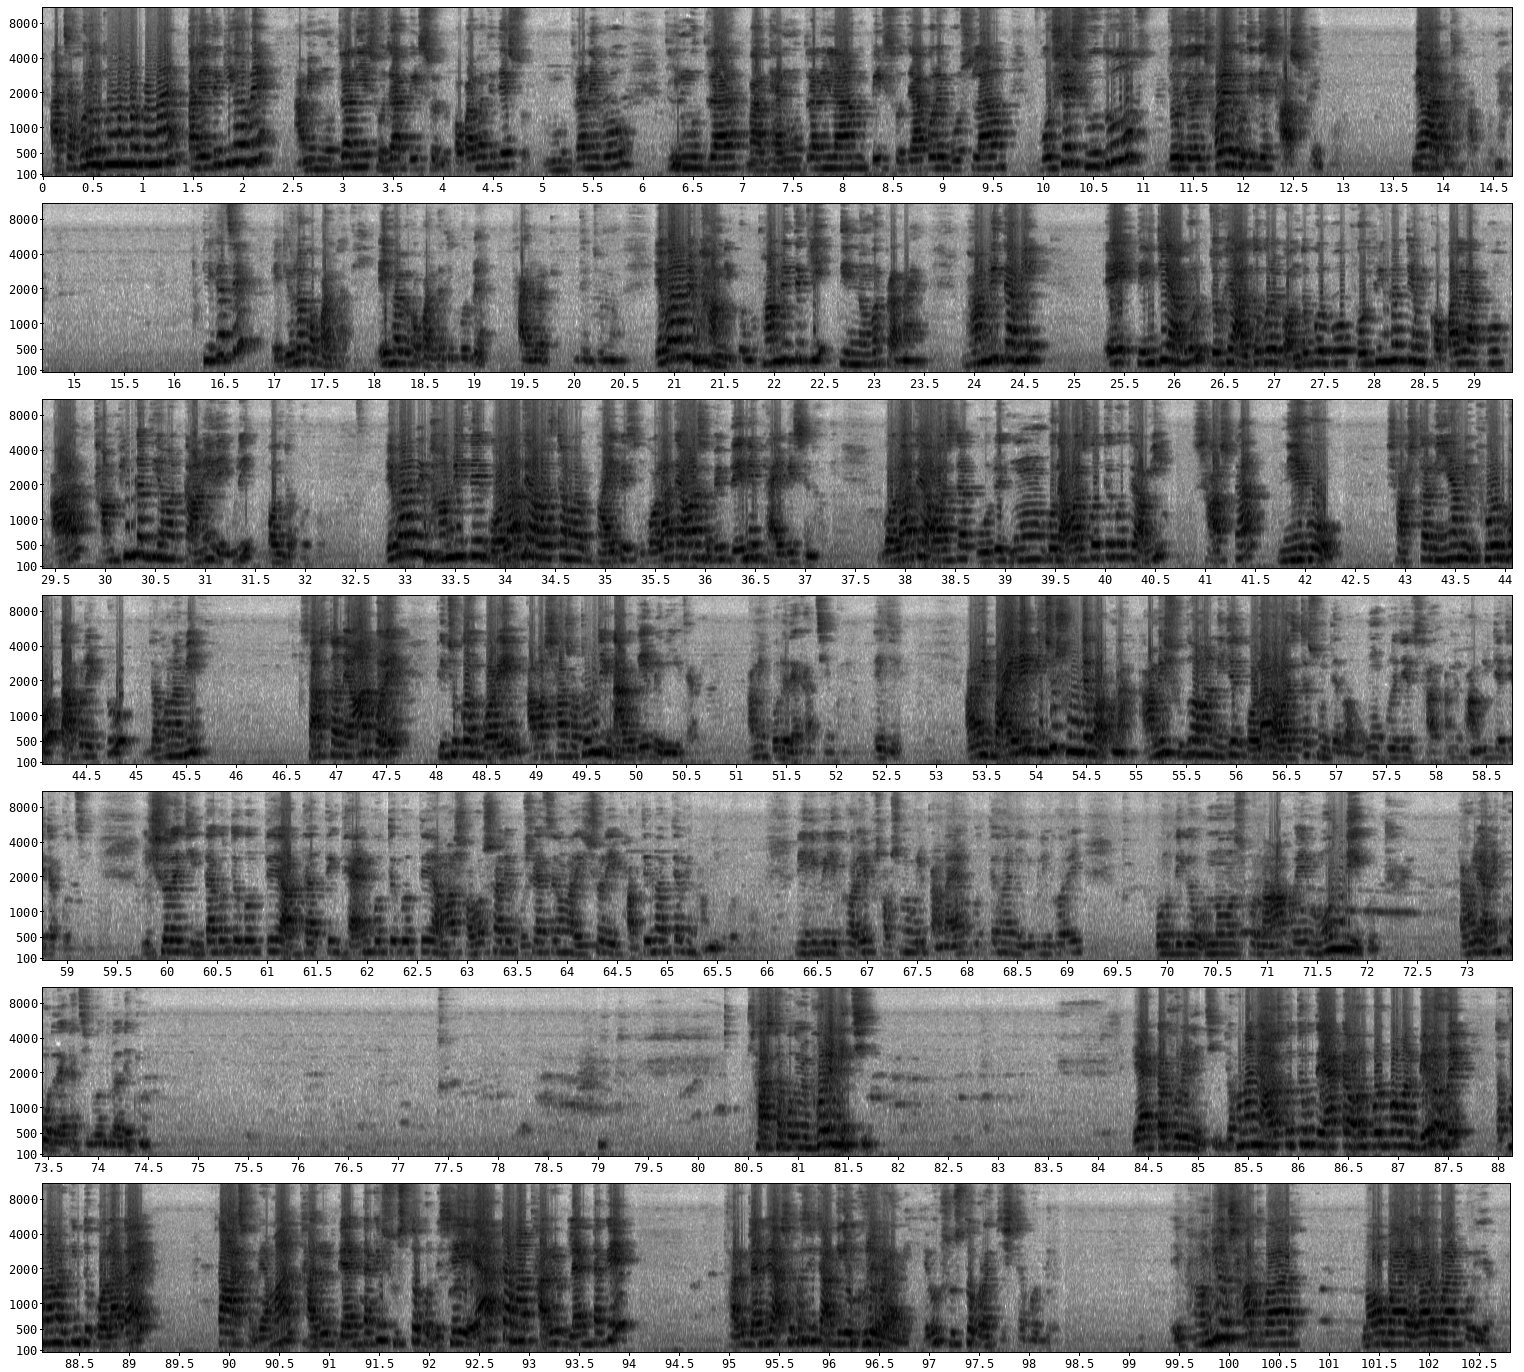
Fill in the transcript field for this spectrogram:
আচ্ছা হলো দু নম্বর প্রাণায়াম তাহলে এতে কি হবে? আমি মুদ্রা নিয়ে সোজা সো- কপালভাতিতে মুদ্রা নেব, তিন মুদ্রা বা ধ্যান মুদ্রা নিলাম, পিঠ সোজা করে বসলাম, বসে শুধু জোরে জোরে ঝড়ের গতিতে শ্বাস ফেলব। নেওয়ার কথা ভাববো না। ঠিক আছে? এটি হলো কপালভাতি। এইভাবে কপালভাতি করবে থাইরয়েডের জন্য। এবার আমি ভামরি করব। ভামরিতে কি? তিন নম্বর প্রাণায়াম। ভামরিতে আমি এই তিনটি আঙুল চোখে আলতো করে বন্ধ করব, ফোর ফিঙ্গারটি আমি কপাল রাখব, আর থাম ফিঙ্গার দিয়ে আমার কানের এইগুলি বন্ধ করব। এবার আমি ভামরিতে গলাতে আওয়াজটা আমার ভাইব্রেশন গলাতে আওয়াজ হবে ব্রেনে ভাইব্রেশন হবে। গলাতে আওয়াজটা করবে করে আওয়াজ করতে করতে আমি শ্বাসটা নেব। শ্বাসটা নিয়ে আমি ভরবো, তারপরে একটু যখন আমি শ্বাসটা নেওয়ার পরে কিছুক্ষণ পরে আমার শ্বাস অটোমেটিক নাক দিয়ে বেরিয়ে যাবে। আমি করে দেখাচ্ছি এখন, এই যে। আর আমি বাইরে কিছু শুনতে পাবো না। আমি শুধু আমার নিজের গলার আওয়াজটা শুনতে পাবো। উম করে যে আমি ভামরিটা যেটা করছি। ঈশ্বরের চিন্তা করতে করতে, আধ্যাত্মিক ধ্যান করতে করতে আমার সহসারে বসে আছেন আমার ঈশ্বর, এই ভাবতে ভাবতে আমি ভামরি করব নিরিবিলি ঘরে সবসময় বলি প্রাণায়াম করতে হয়, নিরিবিলি ঘরে কোনো দিকে অন্যমস্ক না হয়ে মন দিয়ে করতে হয়। তাহলে আমি করে দেখাচ্ছি বন্ধুরা, দেখুন। শ্বাসটা প্রথমে ভরে নিচ্ছি। একটা ভরে নিচ্ছি। যখন আমি আওয়াজ করতে করতে একটা অল্প অল্প আমার বেরোবে, তখন আমার কিন্তু গলাটায় কাজ হবে। আমার থাইরয়েড গ্ল্যান্ডটাকে সুস্থ করবে। সেই একটা আমার থাইরয়েড গ্ল্যান্ডটাকে থাইরয়েড গ্ল্যান্ডের আশেপাশে চারদিকে ঘুরে বেড়াবে এবং সুস্থ করার চেষ্টা করবে। এই ভাঙ্গিও সাতবার, নবার এগারো বার করে যাবে।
